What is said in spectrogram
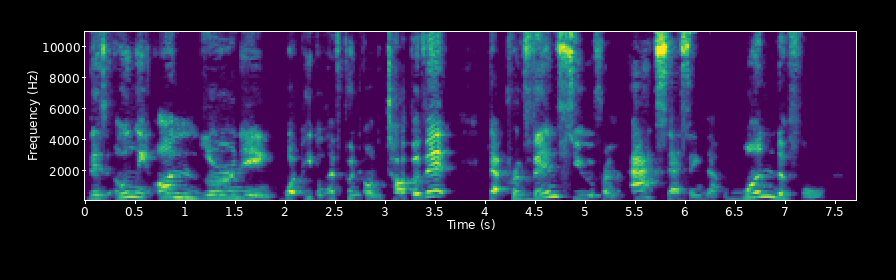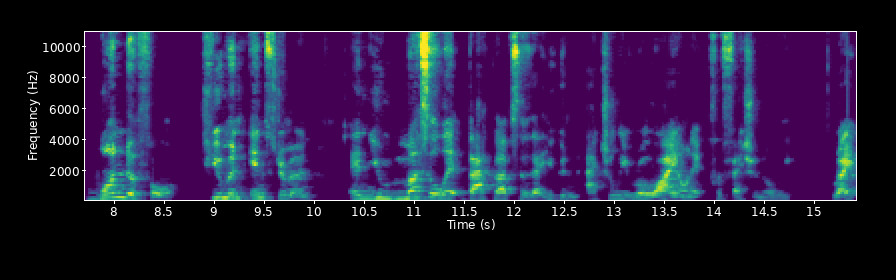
There's only unlearning what people have put on top of it that prevents you from accessing that wonderful, wonderful human instrument and you muscle it back up so that you can actually rely on it professionally right?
